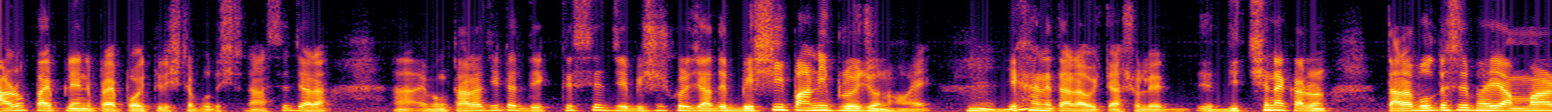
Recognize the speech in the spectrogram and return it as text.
আরও পাইপলাইনে প্রায় পঁয়ত্রিশটা প্রতিষ্ঠান আছে যারা এবং তারা যেটা দেখতেছে যে বিশেষ করে যাদের বেশি পানি প্রয়োজন হয় এখানে তারা ওইটা আসলে দিচ্ছে না। কারণ তারা বলতেছে ভাই আমার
